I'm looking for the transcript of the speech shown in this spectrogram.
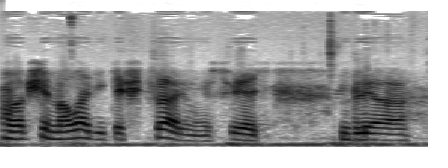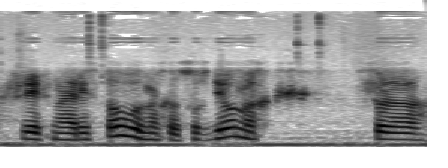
вообще наладить официальную связь для следственно арестованных, осужденных с,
